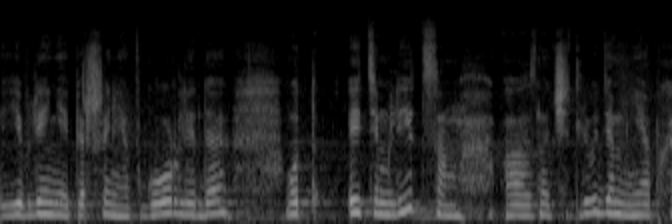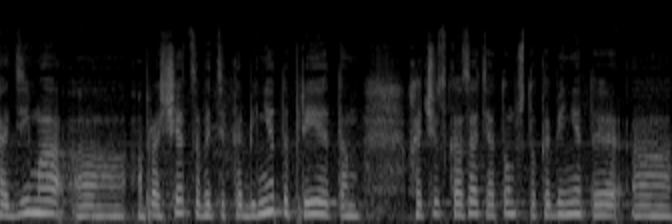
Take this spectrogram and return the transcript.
явление першения в горле. Да? Вот этим лицам, а, значит, людям необходимо а, обращаться в эти кабинеты. При этом хочу сказать о том, что кабинеты а,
